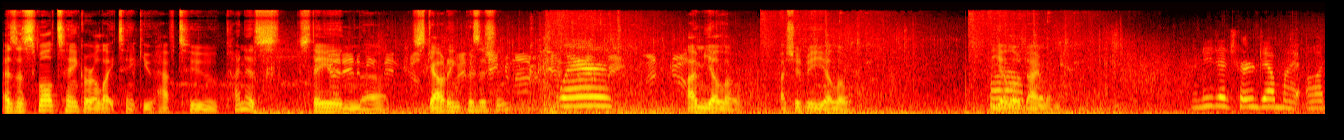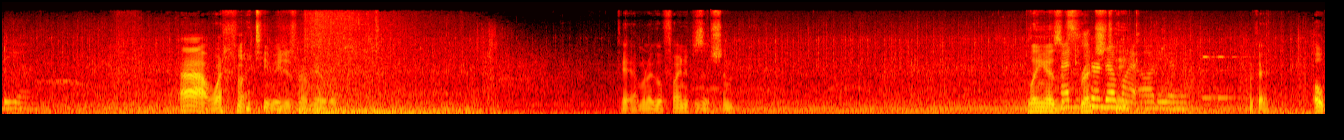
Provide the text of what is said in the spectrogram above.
As a small tank or a light tank, you have to kind of stay in the scouting position. Where? I'm yellow. I should be yellow. The yellow but- diamond. I need to turn down my audio. Ah, why did my teammate just run me over? Okay, I'm gonna go find a position. Playing as I a had to French turn down tank. my audio. Okay. Oh.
